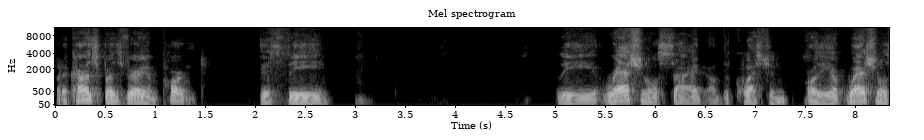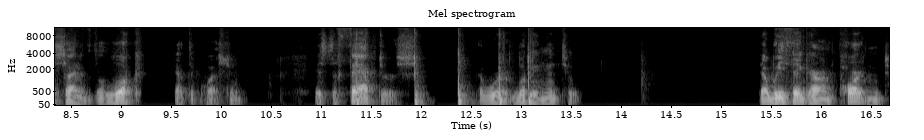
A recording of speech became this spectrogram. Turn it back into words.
But a card spread is very important. It's the the rational side of the question or the rational side of the look at the question. It's the factors that we're looking into that we think are important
